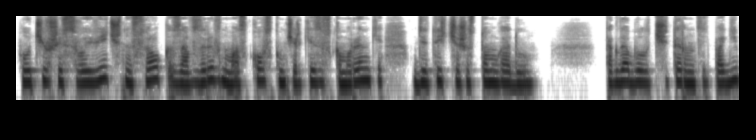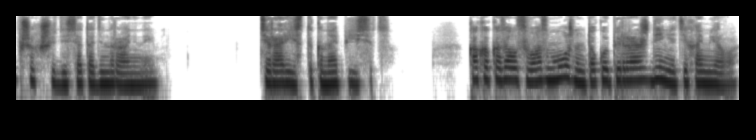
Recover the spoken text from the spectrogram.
получивший свой вечный срок за взрыв на московском черкизовском рынке в 2006 году. Тогда было 14 погибших, 61 раненый. Террорист-иконописец. Как оказалось возможным такое перерождение Тихомирова?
